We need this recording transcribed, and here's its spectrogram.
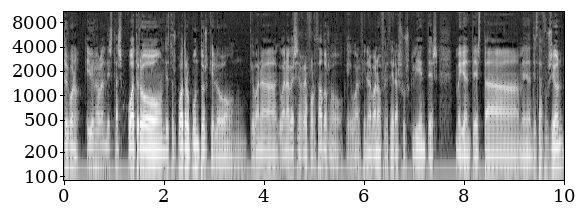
Entonces, bueno, ellos hablan de estas cuatro, de estos cuatro puntos que lo, que van a, que van a verse reforzados o que al final van a ofrecer a sus clientes mediante esta, mediante esta fusión.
